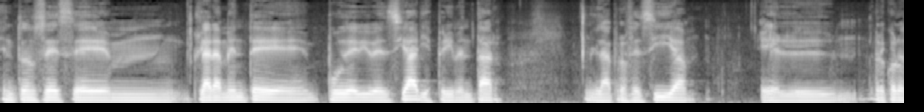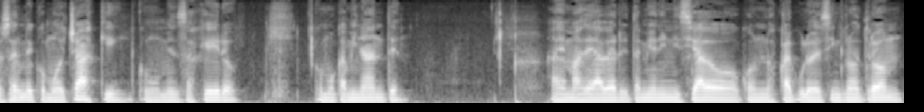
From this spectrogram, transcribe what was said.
Entonces, em, claramente pude vivenciar y experimentar la profecía, el reconocerme como chasqui, como mensajero, como caminante, además de haber también iniciado con los cálculos del sincronotrón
